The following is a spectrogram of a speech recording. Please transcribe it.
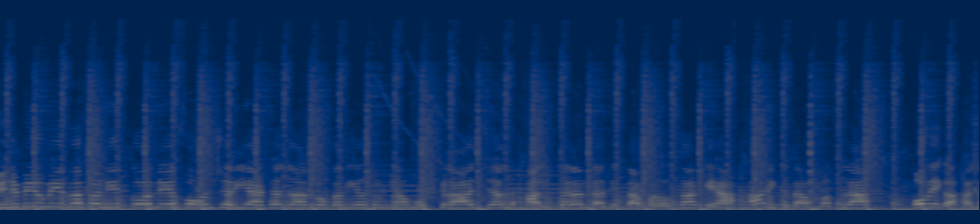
ਬੀਜੇਪੀ ਉਮੀਦਵਾਰ ਪਰਨੀਤ ਕੌਰ ਨੇ ਫੋਨ ਜ਼ਰੀਏ 8000 ਲੋਕਾਂ ਦੀਆਂ ਸੁਣੀਆਂ ਮੁਸ਼ਕਲਾਂ ਜਲਦ ਹੱਲ ਕਰਨ ਦਾ ਦਿੱਤਾ ਭਰੋਸਾ। ਕਿਹਾ, ਹਰ ਇੱਕ ਦਾ ਮਸਲਾ ਹੋਵੇਗਾ ਹੱਲ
